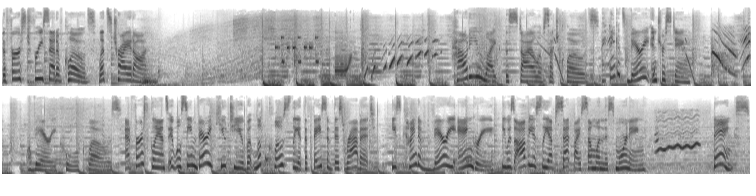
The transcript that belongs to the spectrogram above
The first free set of clothes. Let's try it on. How do you like the style of such clothes? I think it's very interesting. Very cool clothes. At first glance, it will seem very cute to you, but look closely at the face of this rabbit. He's kind of very angry. He was obviously upset by someone this morning. Thanks.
